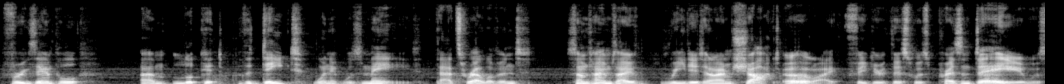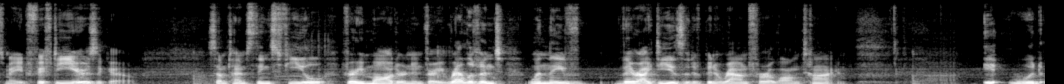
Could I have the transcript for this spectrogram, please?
For example, um, look at the date when it was made. That's relevant. Sometimes I read it and I'm shocked. Oh, I figured this was present day. It was made 50 years ago. Sometimes things feel very modern and very relevant when they've they're ideas that have been around for a long time. It would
